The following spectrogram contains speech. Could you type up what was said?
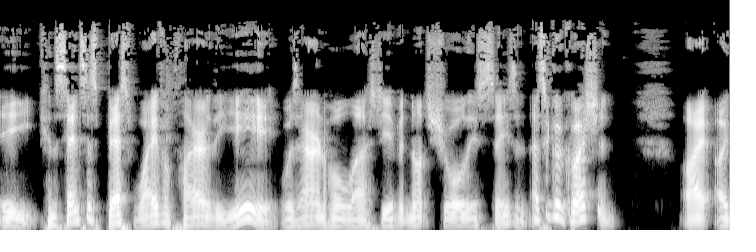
E consensus best waiver player of the year was Aaron Hall last year, but not sure this season. That's a good question. I I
